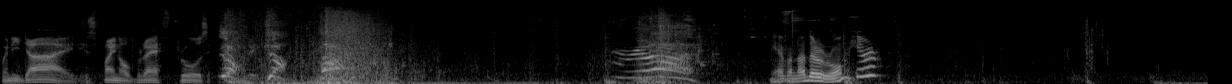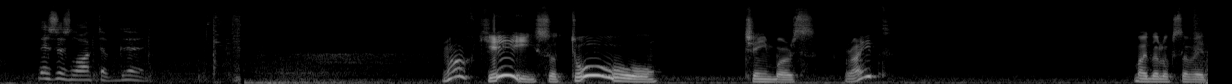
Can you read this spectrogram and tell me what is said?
When he died, his final breath froze everything. You have another room here? This is locked up good. Okay, so two chambers, right? By the looks of it.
